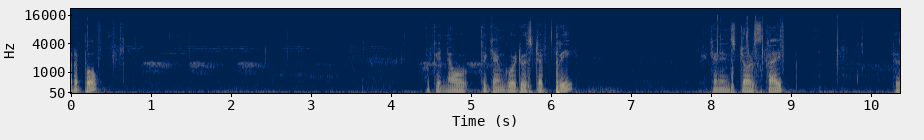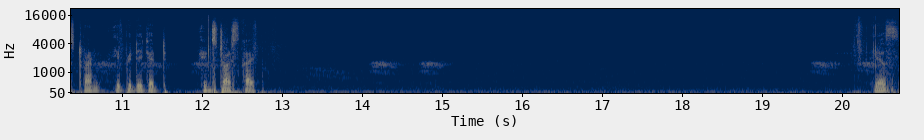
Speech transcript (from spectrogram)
repo. Okay now we can go to step 3 we can install skype. Just run apt-get install skype. Yes.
